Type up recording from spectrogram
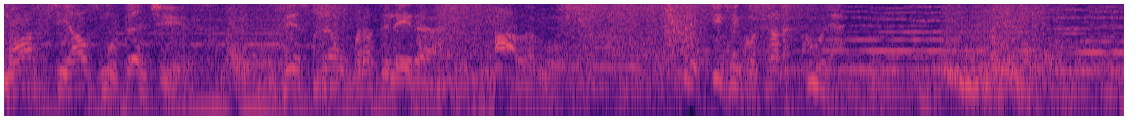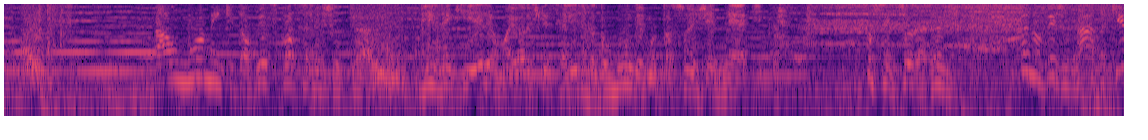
Morte aos mutantes. Versão brasileira. Álamo. Preciso encontrar a cura. Há um homem que talvez possa me ajudar. Dizem que ele é o maior especialista do mundo em mutações genéticas. O sensor aranha. Eu não vejo nada aqui.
